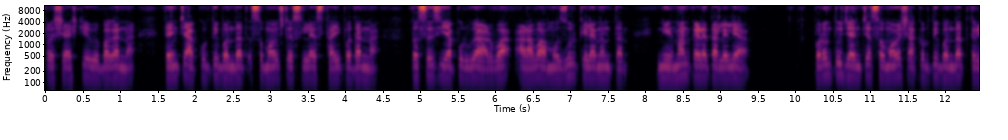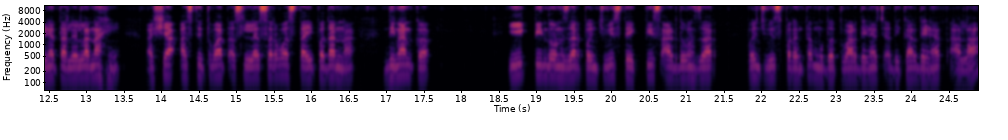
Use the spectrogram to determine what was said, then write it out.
प्रशासकीय विभागांना त्यांच्या आकृतीबंधात समाविष्ट असलेल्या स्थायी पदांना तसेच यापूर्वी आडवा आढावा मंजूर केल्यानंतर निर्माण करण्यात आलेल्या परंतु ज्यांचा समावेश आकृतीबंधात करण्यात आलेला नाही अशा अस्तित्वात असलेल्या सर्व स्थायी पदांना दिनांक एक तीन दोन हजार पंचवीस ते एकतीस आठ दोन हजार पंचवीसपर्यंत मुदतवाढ देण्याचा अधिकार देण्यात आला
